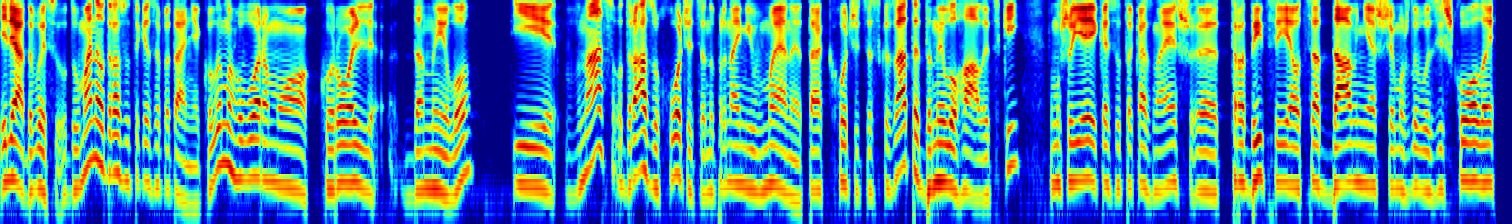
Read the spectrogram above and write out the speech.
Ілля, дивись, у мене одразу таке запитання. Коли ми говоримо король Данило, і в нас одразу хочеться, ну принаймні в мене так хочеться сказати, Данило Галицький, тому що є якась така, знаєш, е, традиція, оця давня, ще можливо зі школи.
